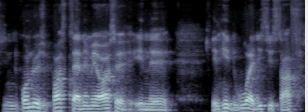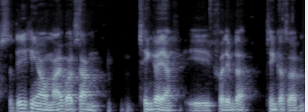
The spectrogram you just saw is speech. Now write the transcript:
sin grundløse påstande med også en, øh, en helt urealistisk straf. Så det hænger jo meget godt sammen, tænker jeg, øh, for dem, der tænker sådan.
